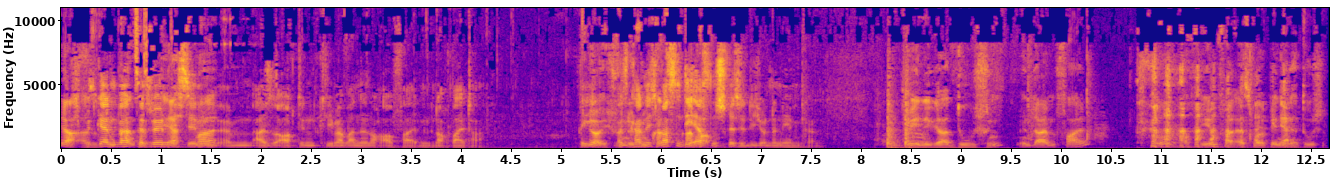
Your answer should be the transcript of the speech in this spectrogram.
Ja, ich also würde gerne persönlich den, ähm, also auch den Klimawandel noch aufhalten, noch weiter. Wie, Ja, ich was finde, kann ich, was sind die ersten Schritte, die ich unternehmen kann? Weniger duschen in deinem Fall. So, auf jeden Fall erstmal weniger Ja. duschen.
